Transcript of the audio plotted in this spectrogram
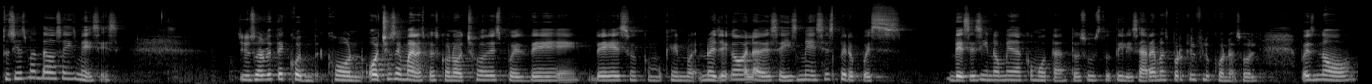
¿Tú sí has mandado seis meses? Yo solamente con, con, ocho semanas, pues con ocho después de, de eso, como que no, no, he llegado a la de seis meses, pero pues de ese sí no me da como tanto susto utilizar, además porque el fluconazol, pues no,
